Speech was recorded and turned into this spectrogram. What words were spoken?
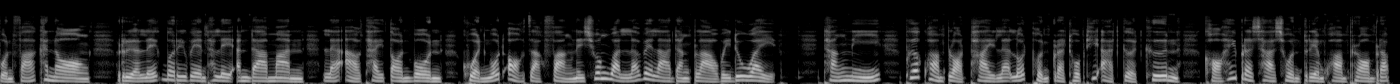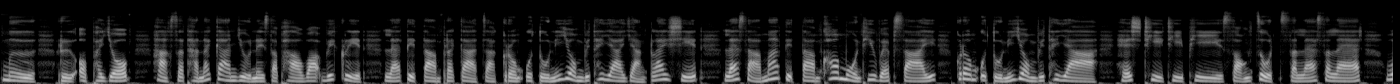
ฝนฟ้าขนอง เรือเล็กบริเวณทะเลอันดามัน และอ่าวไทยตอนบน ควรงดออกจากฝั่งในช่วงวันและเวลาดังกล่าวไว้ด้วย ทั้งนี้เพื่อความปลอดภัยและลดผลกระทบที่อาจเกิดขึ้น ขอให้ประชาชนเตรียมความพร้อมรับมือ หรืออพยพ หากสถานการณ์อยู่ในสภาวะวิกฤต และติดตามประกาศจากกรมอุตุนิยมวิทยาอย่างใกล้ชิด และสามารถติดตามข้อมูลที่เว็บไซต์ กรมอุตุนิยมวิทยา http w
